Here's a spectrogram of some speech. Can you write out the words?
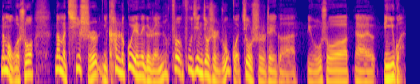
那么我说，那么其实你看着跪着那个人附附近就是，如果就是这个，比如说呃殡仪馆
